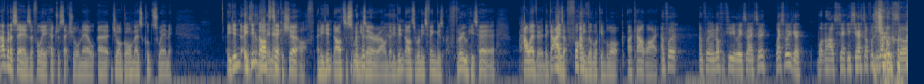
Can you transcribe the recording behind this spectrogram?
I've got to say, as a fully heterosexual male, uh, Joe Gomez could sway me. He didn't. He didn't know how to take a shirt off, and he didn't know how to swing his hair around, and he didn't know how to run his fingers through his hair. However, the guy's a fucking good-looking bloke. I can't lie. And for and for enough, a few years later, Lex Luger won't know how to take his shirt off as well. So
